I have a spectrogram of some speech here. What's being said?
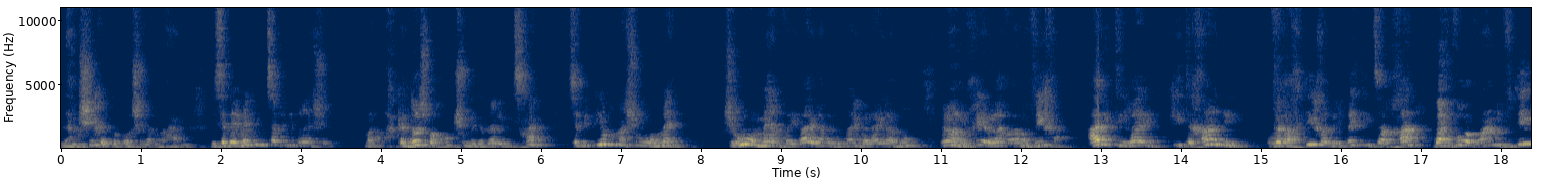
להמשיך את אורו של אברהם וזה באמת נמצא בדברי השם. כלומר הקדוש ברוך הוא כשהוא מדבר עם יצחק זה בדיוק מה שהוא אומר. כשהוא אומר וירא אליו אדוני בלילה ההוא ואומר אנוכי אלוהי אברהם אביך אל תיראי כי תכני וברכתיך והרביתי את זרעך בעבור אברהם עבדי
